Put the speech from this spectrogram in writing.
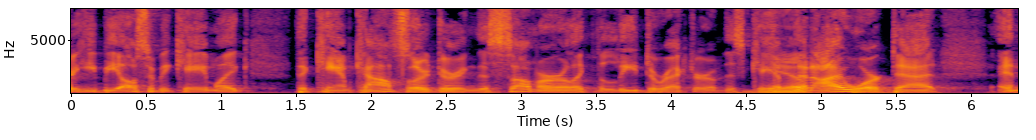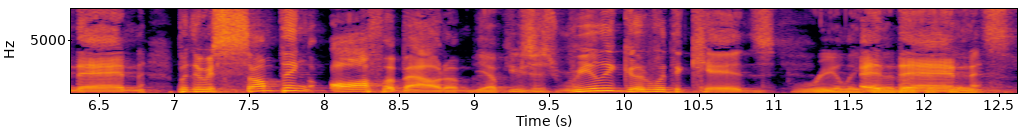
he be, also became like the camp counselor during the summer, like the lead director of this camp Yep. that I worked at. And then, but there was something off about him. Yep. he was just really good with the kids. really good. and with the then kids.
